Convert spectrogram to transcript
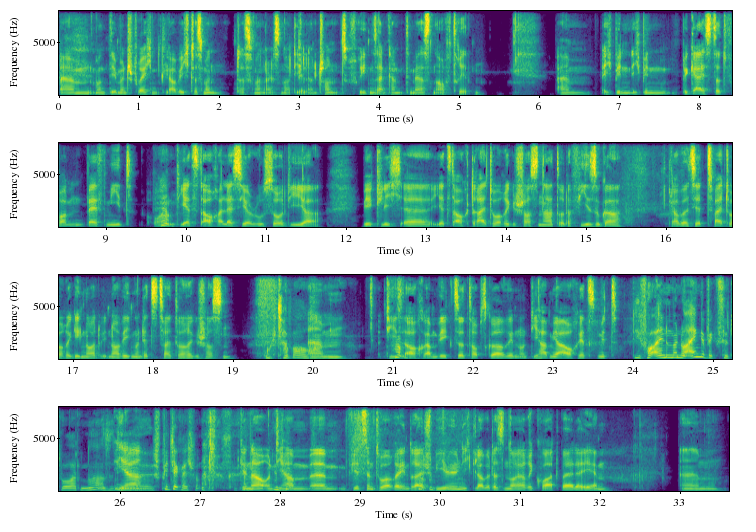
Ähm, und dementsprechend glaube ich, dass man, dass man als Nordirland schon zufrieden sein kann mit dem ersten Auftreten. Ähm, ich bin, ich bin begeistert von Beth Mead und ja. jetzt auch Alessia Russo, die ja wirklich äh, jetzt auch drei Tore geschossen hat oder vier sogar. Ich glaube, sie hat zwei Tore gegen Nord Norwegen und jetzt zwei Tore geschossen. Oh, ich glaube auch. Ähm, die ist auch am Weg zur Topscorerin und die haben ja auch jetzt mit. Die vor allem immer nur eingewechselt worden, ne? Also die ja, äh, spielt ja gleich von Anfang an. Genau, und die haben ähm, 14 Tore in drei Spielen. Ich glaube, das ist ein neuer Rekord bei der EM. Ähm,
